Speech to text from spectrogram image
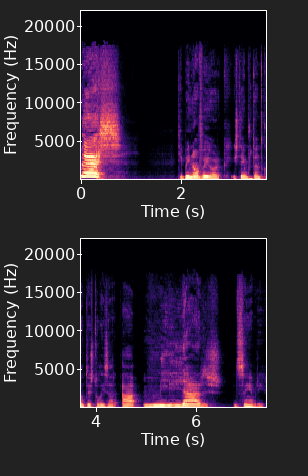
Mas, tipo, em Nova York, isto é importante contextualizar, há milhares de sem-abrigo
